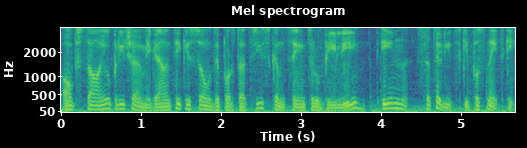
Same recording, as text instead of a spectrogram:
O obstoju pričajo migranti, ki so v deportacijskem centru bili in satelitski posnetki.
